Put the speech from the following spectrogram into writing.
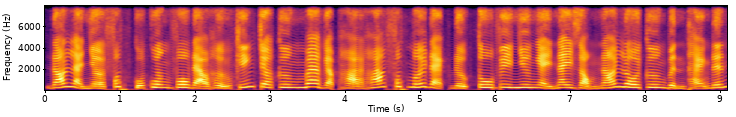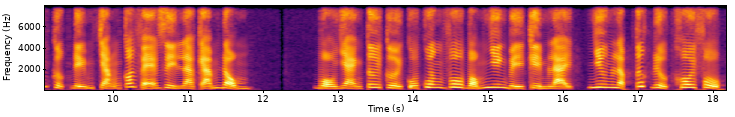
Đó là nhờ phúc của quân vô đạo hữu khiến cho cương ma gặp họ hóa phúc mới đạt được tu vi như ngày nay giọng nói lôi cương bình thản đến cực điểm chẳng có vẻ gì là cảm động. Bộ dạng tươi cười của quân vô bỗng nhiên bị kìm lại, nhưng lập tức được khôi phục.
